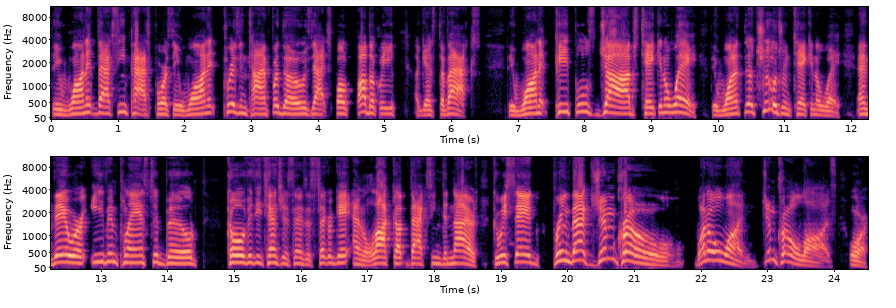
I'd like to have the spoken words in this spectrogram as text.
They wanted vaccine passports. They wanted prison time for those that spoke publicly against the vax. They wanted people's jobs taken away. They wanted their children taken away. And there were even plans to build COVID detention centers to segregate and lock up vaccine deniers. Could we say bring back Jim Crow? 101 Jim Crow laws or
